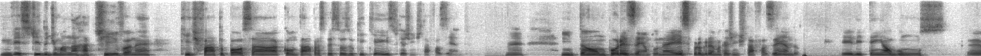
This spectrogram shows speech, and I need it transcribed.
investido de uma narrativa, né, que de fato possa contar para as pessoas o que, que é isso que a gente está fazendo, né? Então, por exemplo, né, esse programa que a gente está fazendo, ele tem alguns é,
